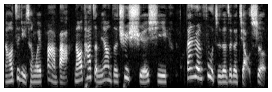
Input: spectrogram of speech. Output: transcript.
然后自己成为爸爸，然后他怎么样的去学习担任父职的这个角色。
